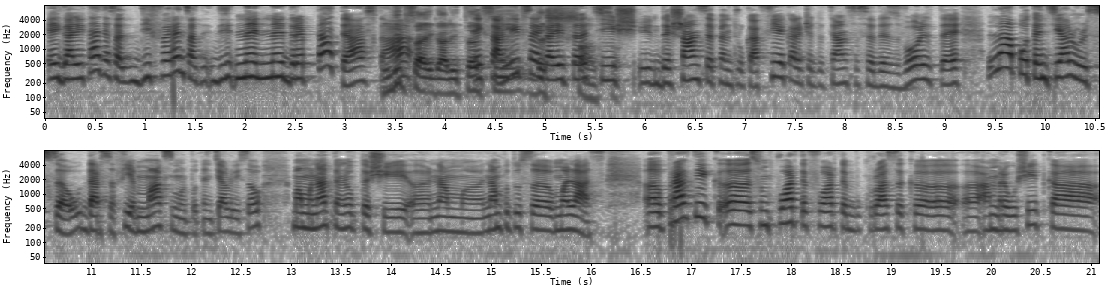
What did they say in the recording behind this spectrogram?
egalitatea asta, diferența, nedreptatea asta. Lipsa egalității. Exact, lipsa de egalității șanse. de șanse pentru ca fiecare cetățean să se dezvolte la potențialul său, dar să fie maximul potențialului său. M-am mânat în luptă și uh, n-am, uh, n-am putut să mă las. Uh, practic, sunt foarte, foarte bucuroasă că am reușit ca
